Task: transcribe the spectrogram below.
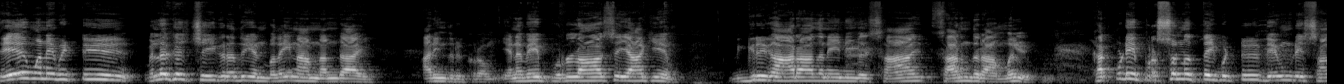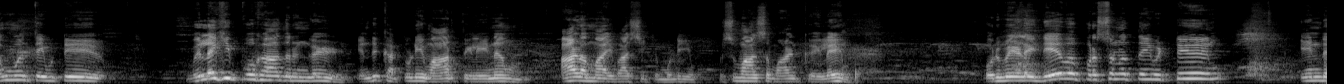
தேவனை விட்டு விலகச் செய்கிறது என்பதை நாம் நன்றாய் அறிந்திருக்கிறோம். எனவே பொருளாசையாகிய விக்கிரக ஆராதனை நீங்கள் சா சார்ந்திராமல் கற்புடைய பிரசன்னத்தை விட்டு தேவனுடைய சமூகத்தை விட்டு விலகி போகாதிருங்கள் என்று கத்துடைய வார்த்தையிலே நாம் ஆழமாய் வாசிக்க முடியும். விசுவாச வாழ்க்கையிலே ஒருவேளை தேவ பிரசன்னத்தை விட்டு இந்த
